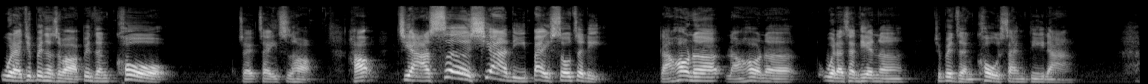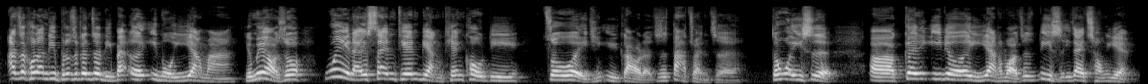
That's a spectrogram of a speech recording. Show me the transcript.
未来就变成什么？变成扣，再再一次哈。好，假设下礼拜收这里，然后呢，然后呢，未来三天呢，就变成扣三 D 啦。啊，这扣三 D 不是跟这礼拜二一模一样吗？有没有说未来三天两天扣低？周二已经预告了，这是大转折，懂我意思？呃，跟一六二一样，好不好？这是历史一再重演。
